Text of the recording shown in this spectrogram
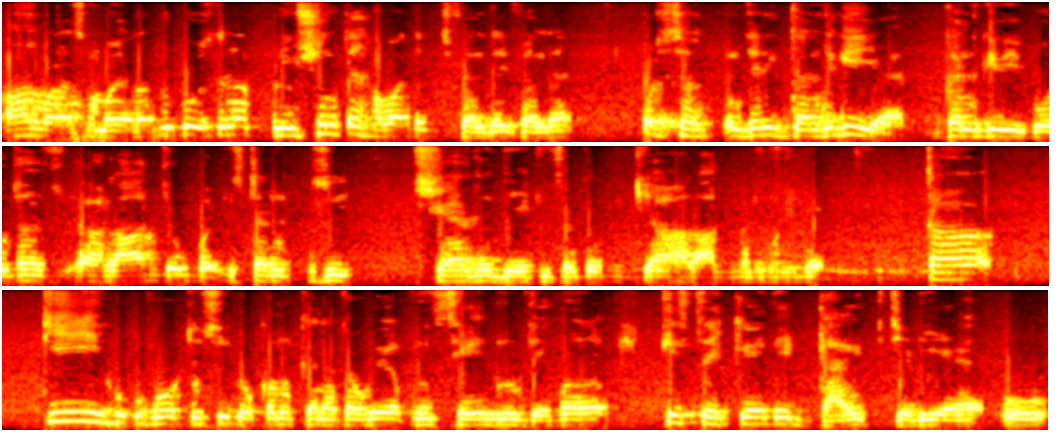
ਆਉਣ ਵਾਲਾ ਸਮਾਂ ਹੈ ਕਿਉਂਕਿ ਉਸ ਦੇ ਨਾਲ ਪੋਲੂਸ਼ਨ ਤੇ ਹਵਾ ਦੇ ਵਿੱਚ ਫੈਲਦਾ ਹੀ ਫੈਲਦਾ ਔਰ ਸਰ ਜਿਹੜੀ ਗੰਦਗੀ ਹੈ ਗੰਦਗੀ ਵੀ ਬਹੁਤ ਹੈ ਹਾਲਾਤ ਜੋ ਇਸ ਟਾਈਮ ਤੁਸੀਂ ਸ਼ਹਿਰ ਦੇ ਦੇਖ ਹੀ ਸਕਦੇ ਹੋ ਕਿ ਕੀ ਹਾਲਾਤ ਬਣੇ ਹੋਏ ਨੇ ਤਾਂ ਕੀ ਹੋਰ ਤੁਸੀਂ ਲੋਕਾਂ ਨੂੰ ਕਹਿਣਾ ਚਾਹੋਗੇ ਆਪਣੀ ਸਿਹਤ ਨੂੰ ਦੇਖੋ ਕਿਸ ਤਰੀਕੇ ਦੀ ਡਾਈਟ ਜਿਹੜੀ ਹੈ ਉਹ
